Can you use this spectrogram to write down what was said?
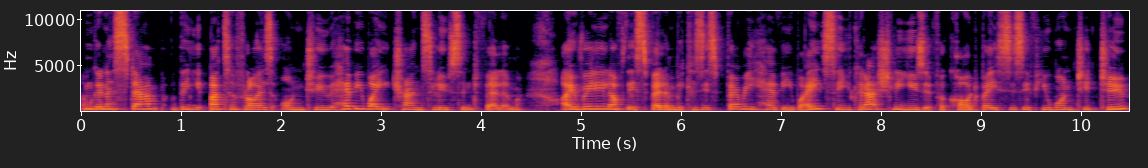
I'm going to stamp the butterflies onto heavyweight translucent vellum. I really love this vellum because it's very heavyweight so you could actually use it for card bases if you wanted to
